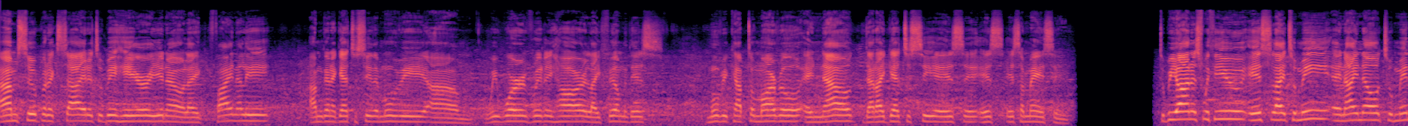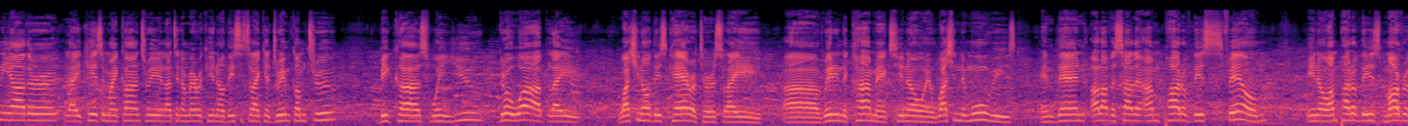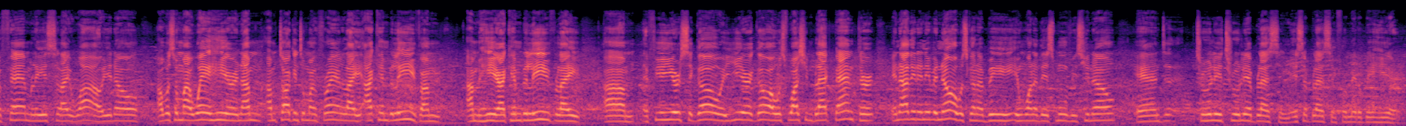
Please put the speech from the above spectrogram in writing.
I'm super excited to be here. You know, like finally, I'm gonna get to see the movie. Um, we worked really hard, like filming this movie, Captain Marvel, and now that I get to see it, it's, it's, it's amazing. To be honest with you, it's like to me, and I know to many other like kids in my country, Latin America, you know, this is like a dream come true, because when you grow up, like watching all these characters, like uh, reading the comics, you know, and watching the movies, and then all of a sudden I'm part of this film. You know, I'm part of this Marvel family. It's like, wow, you know, I was on my way here, and I'm I'm talking to my friend, like I can't believe I'm I'm here. I can't believe, like um, a few years ago, a year ago, I was watching Black Panther, and I didn't even know I was gonna be in one of these movies, you know, and. Uh, truly, truly a blessing. It's a blessing for me to be here.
